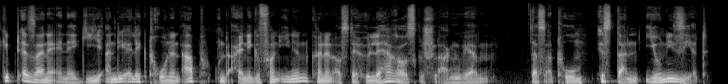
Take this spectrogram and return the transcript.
gibt er seine Energie an die Elektronen ab und einige von ihnen können aus der Hülle herausgeschlagen werden. Das Atom ist dann ionisiert.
